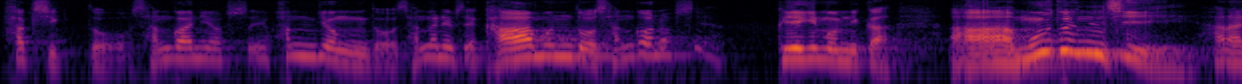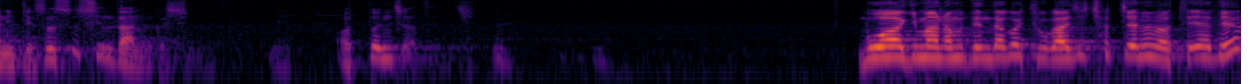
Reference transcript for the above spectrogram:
학식도 상관이 없어요. 환경도 상관이 없어요. 가문도 상관없어요. 그 얘기는 뭡니까? 아무든지 하나님께서 쓰신다는 것입니다. 예, 어떤 자든지. 예. 뭐 하기만 하면 된다고 두 가지. 첫째는 어떻게 해야 돼요?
